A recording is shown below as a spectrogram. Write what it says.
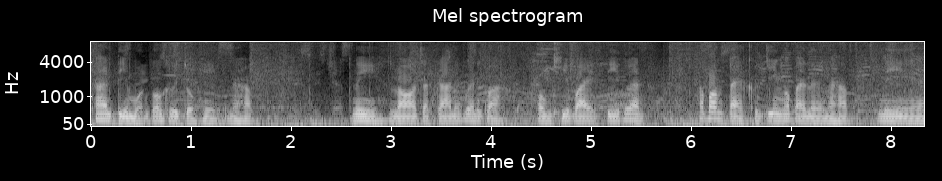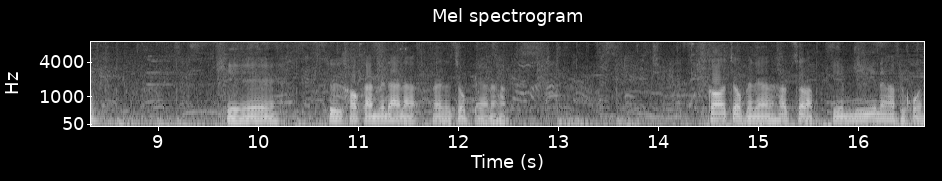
ถ้าอันตีหมดก็คือจบเหนะครับ นี่รอจัดการให้เพื่อนดีกว่า ผมคีบไว้ตีเพื่อน ถ้าป้อมแตกคือกิ้งเข้าไปเลยนะครับ นี่ไงโอเค คือเขากันไม่ได้แล้ว น่าจะจบแล้วนะครับ ก็จบไปแล้วนะครับสำหรับเกมนี้นะครับทุกคน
